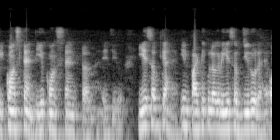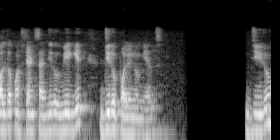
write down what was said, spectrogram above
ये कांस्टेंट ये कांस्टेंट टर्म है ए ज़ीरो ये सब क्या है? इन पार्टिकुलर अगर ये सब ज़ीरो रहे all the constants are zero we get zero polynomials zero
